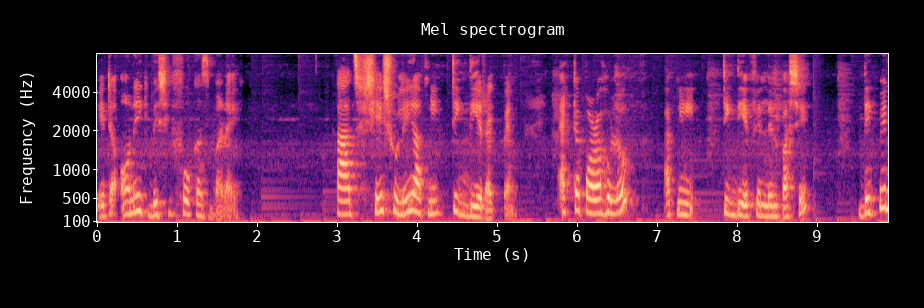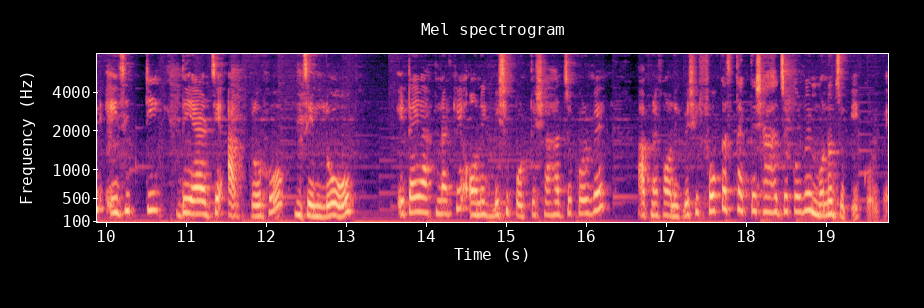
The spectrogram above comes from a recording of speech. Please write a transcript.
এটা অনেক বেশি ফোকাস বাড়ায়। কাজ শেষ হলেই আপনি টিক দিয়ে রাখবেন। একটা পড়া হলো, আপনি টিক দিয়ে ফেললেন পাশে। দেখবেন এই যে টিক দেওয়ার যে আগ্রহ, যে লোভ, এটাই আপনাকে অনেক বেশি পড়তে সাহায্য করবে, আপনাকে অনেক বেশি ফোকাস থাকতে সাহায্য করবে, মনোযোগী করবে।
